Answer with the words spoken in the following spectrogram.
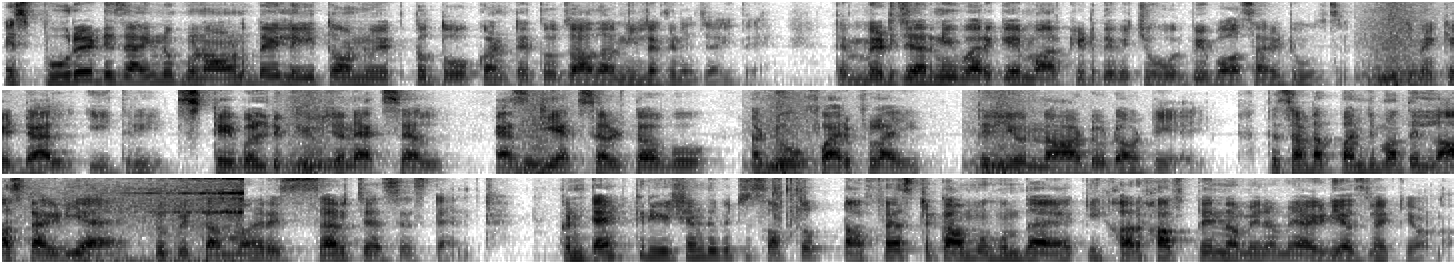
ਇਸ ਪੂਰੇ ਡਿਜ਼ਾਈਨ ਨੂੰ ਬਣਾਉਣ ਦੇ ਲਈ ਤੁਹਾਨੂੰ ਇੱਕ ਤੋਂ 2 ਘੰਟੇ ਤੋਂ ਜ਼ਿਆਦਾ ਨਹੀਂ ਲੱਗਣੇ ਚਾਹੀਦੇ। ਤੇ ਮਿਡ ਜਰਨੀ ਵਰਗੇ ਮਾਰਕੀਟ ਦੇ ਵਿੱਚ ਹੋਰ ਵੀ ਬਹੁਤ ਸਾਰੇ ਟੂਲਸ ਨੇ, ਜਿਵੇਂ ਕਿ Dell E3 Stable Diffusion XL SDXL Turbo, Adobe Firefly ਤੇ leonardo.ai ਤੇ ਸਾਡਾ ਪੰਜਵਾਂ ਤੇ ਲਾਸਟ ਆਈਡੀਆ ਹੈ to become a research assistant content creation ਦੇ ਵਿੱਚ ਸਭ ਤੋਂ ਟਫੈਸਟ ਕੰਮ ਹੁੰਦਾ ਹੈ ਕਿ ਹਰ ਹਫ਼ਤੇ ਨਵੇਂ-ਨਵੇਂ ਆਈਡੀਆਜ਼ ਲੈ ਕੇ ਆਉਣਾ।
